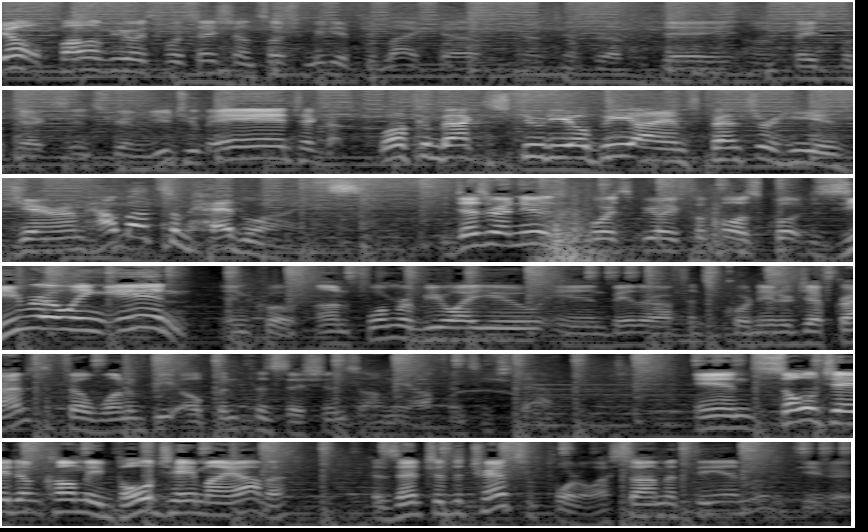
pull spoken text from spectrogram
Yo, follow BYU Sports Nation on social media if you'd like. Uh, content throughout the day on Facebook, X, Instagram, YouTube, and TikTok. Welcome back to Studio B. I am Spencer. He is Jarom. How about some headlines? The Deseret News reports BYU football is, quote, zeroing in, end quote, on former BYU and Baylor offensive coordinator Jeff Grimes to fill one of the open positions on the offensive staff. And Soul J, don't call me Bull J Maiava, has entered the transfer portal. I saw him at the uh, movie theater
